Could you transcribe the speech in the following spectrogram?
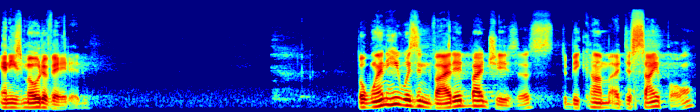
and he's motivated. But when he was invited by Jesus to become a disciple,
